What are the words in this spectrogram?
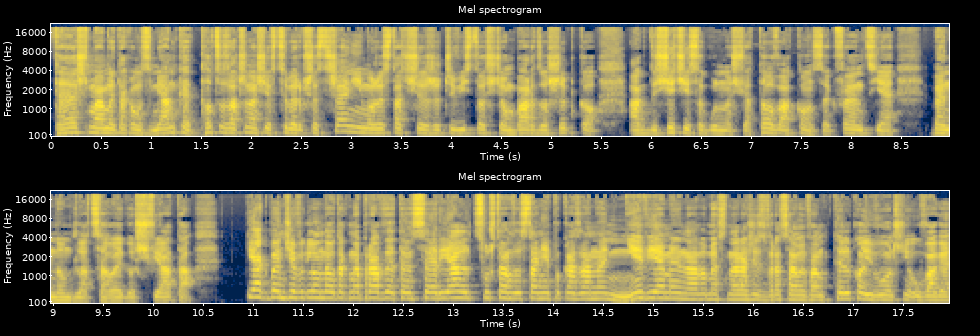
też mamy taką zmiankę. To, co zaczyna się w cyberprzestrzeni, może stać się rzeczywistością bardzo szybko, a gdy sieć jest ogólnoświatowa, konsekwencje będą dla całego świata. Jak będzie wyglądał tak naprawdę ten serial, cóż tam zostanie pokazane, nie wiemy, natomiast na razie zwracamy Wam tylko i wyłącznie uwagę,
